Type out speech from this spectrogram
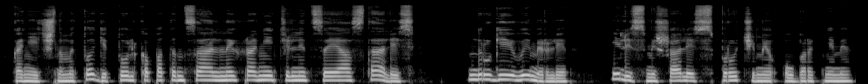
В конечном итоге только потенциальные хранительницы и остались, другие вымерли или смешались с прочими оборотнями.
